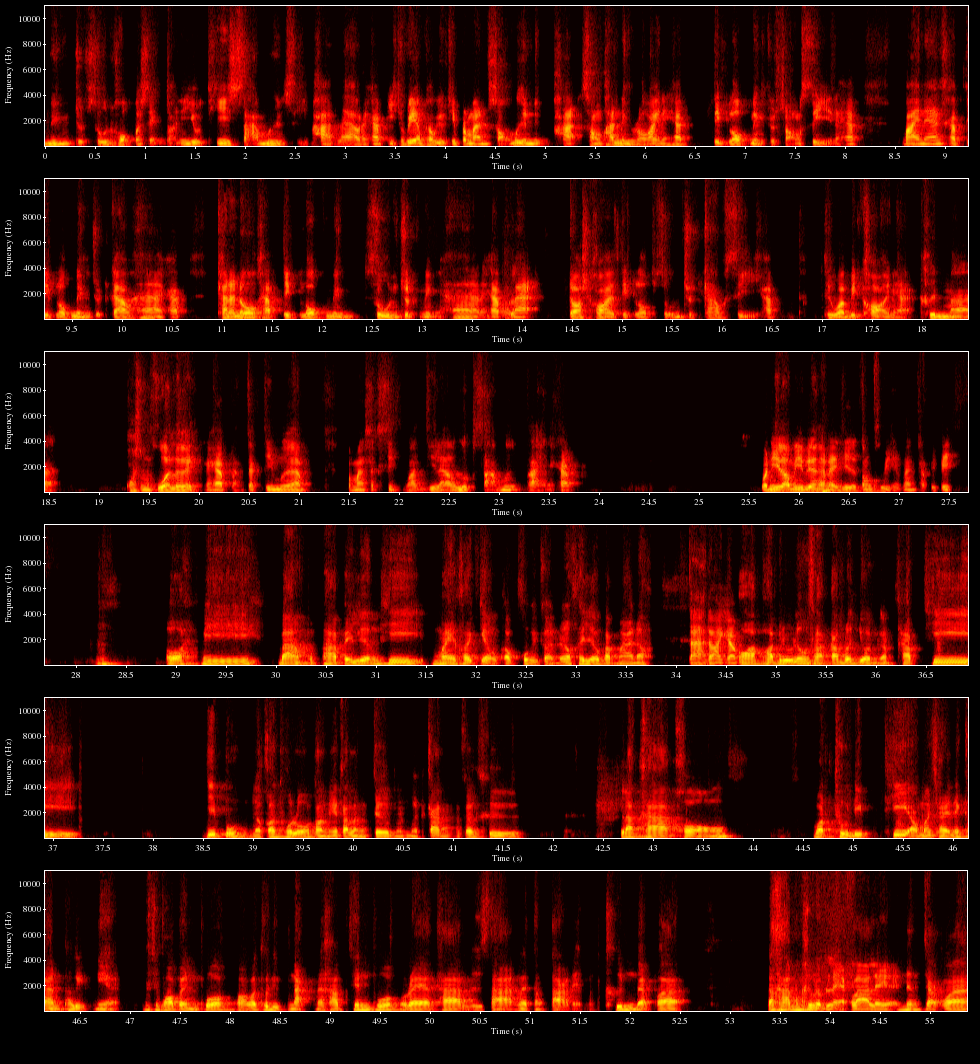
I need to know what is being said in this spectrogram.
1.06%ตอนนี้อยู่ที่ 34,000 แล้วนะครับอีเทเรียมเขาอยู่ที่ประมาณ 21,100 นะครับ ติดลบ 1.24 นะครับ Binance ครับติดลบ 1.95 ครับ Cardano ครับติดลบ1 0.15 นะครับ และ Dogecoin ติดลบ 0.94 ครับ ถือว่า Bitcoin เนี่ยขึ้นมาพอสมควรเลยนะครับ หลังจากที่เมื่อประมาณสักสิบวันที่แล้วหลุด 30,000 ไปนะครับ วันนี้เรามีเรื่องอะไรที่จะต้องคุยกันบ้างครับพี่ปิ๊ก อ้มีบ้างพาไปเรื่องที่ไม่ค่อยเกี่ยวกับโควิดก่อนแล้วค่อยเลี้ยวกลับมาเนาะอ่าได้ครับพาไปดูเรื่องอุตสาหกรรมรถยนต์ก่อนครับ ที่ญี่ปุ่นแล้วก็ทั่วโลกตอนนี้กำลังเจอเหมือนเหมือนกันก็คือ ราคาของวัตถุดิบที่เอามาใช้ในการผลิตเนี่ยโดยเฉพาะเป็นพวกวัตถุดิบหนักนะครับ เช่นพวกแร่ธาตุหรือสารอะไรต่าง ๆ เนี่ยมันขึ้นแบบว่า ราคามันขึ้นแบบแหลกลาเลย เนื่องจากว่า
